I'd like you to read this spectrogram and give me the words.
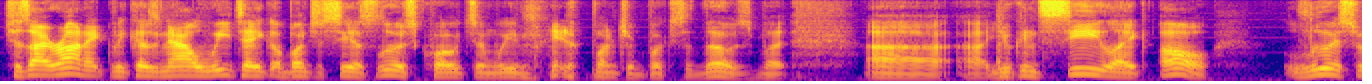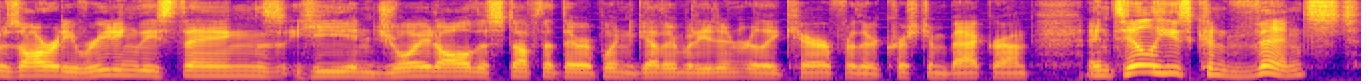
which is ironic because now we take a bunch of C.S. Lewis quotes and we've made a bunch of books of those. But uh, uh, you can see like, oh, Lewis was already reading these things. He enjoyed all the stuff that they were putting together, but he didn't really care for their Christian background until he's convinced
